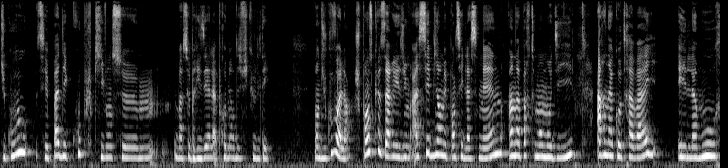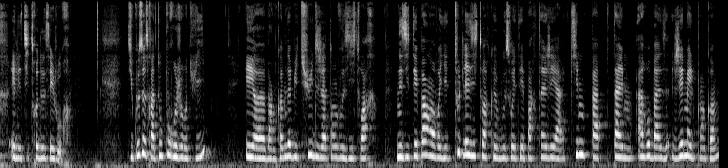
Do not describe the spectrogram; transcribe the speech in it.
Du coup, c'est pas des couples qui vont se, bah, se briser à la première difficulté. Bon, du coup, voilà. Je pense que ça résume assez bien mes pensées de la semaine. Un appartement maudit, arnaque au travail et l'amour et les titres de séjour. Du coup, ce sera tout pour aujourd'hui. Et euh, ben, comme d'habitude, j'attends vos histoires. N'hésitez pas à envoyer toutes les histoires que vous souhaitez partager à kimpaptime.gmail.com.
